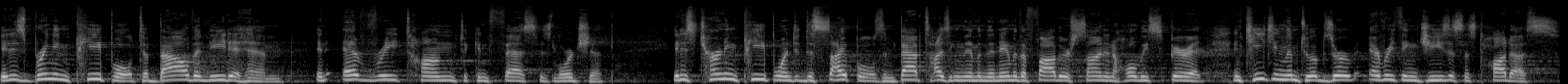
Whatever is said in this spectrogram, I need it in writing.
It is bringing people to bow the knee to him in every tongue to confess his lordship. It is turning people into disciples and baptizing them in the name of the Father, Son, and Holy Spirit, and teaching them to observe everything Jesus has taught us.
